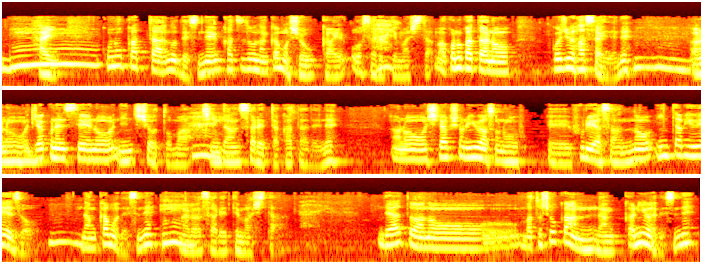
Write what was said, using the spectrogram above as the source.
ね、はい、この方のですね活動なんかも紹介をされてました、はい、まあ、この方あの58歳でね、うん、あの若年性の認知症とまあ診断された方でね、あの市役所にはその、えー、古谷さんのインタビュー映像なんかもですね、うん、流されてました。であとあの、まあ、図書館なんかにはですね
